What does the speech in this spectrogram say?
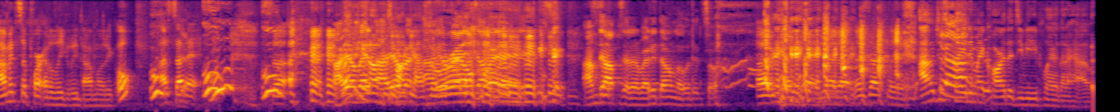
I'm in support of illegally downloading. Oh, I said it. Ooh, ooh. So- I Let me already, get on this I already, podcast I real already quick. downloaded. I'm the opposite. I already downloaded. So okay, good. yeah, that, exactly. I would just Yeah. play it in my car, the DVD player that I have.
